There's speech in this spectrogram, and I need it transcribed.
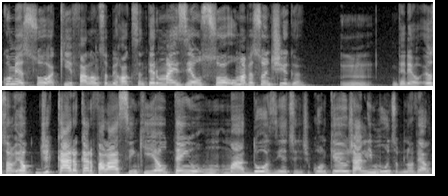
começou aqui falando sobre rock santeiro, mas eu sou uma pessoa antiga. Hum. Entendeu? Eu só, eu de cara eu quero falar assim que eu tenho um- uma dorzinha de de conto, porque eu já li muito sobre novela.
